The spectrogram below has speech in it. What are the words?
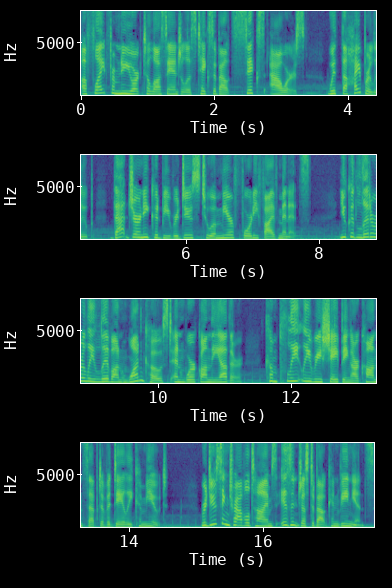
a flight from New York to Los Angeles takes about six hours. With the Hyperloop, that journey could be reduced to a mere 45 minutes. You could literally live on one coast and work on the other, completely reshaping our concept of a daily commute. Reducing travel times isn't just about convenience.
